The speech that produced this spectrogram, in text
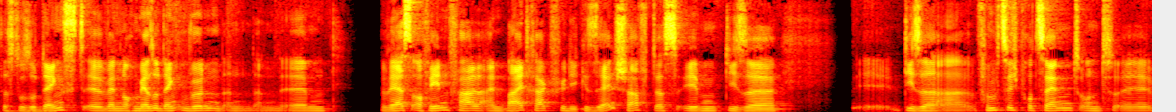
dass du so denkst, äh, wenn noch mehr so denken würden, dann, dann ähm, wäre es auf jeden Fall ein Beitrag für die Gesellschaft, dass eben diese diese 50 äh, Prozent und äh,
